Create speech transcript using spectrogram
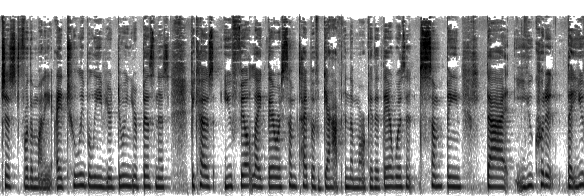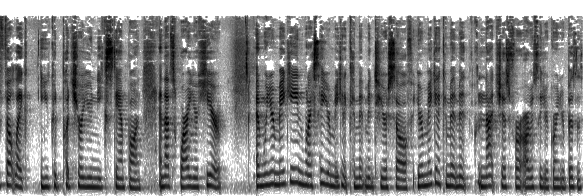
just for the money. I truly believe you're doing your business because you felt like there was some type of gap in the market that there wasn't something that you couldn't that you felt like you could put your unique stamp on. And that's why you're here. And when you're making, when I say you're making a commitment to yourself, you're making a commitment not just for obviously you're growing your business,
